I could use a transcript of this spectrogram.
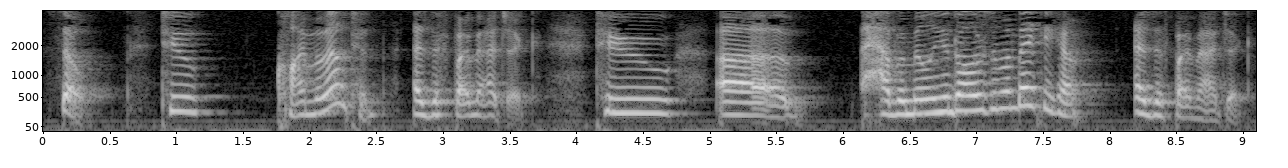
So, to climb a mountain as if by magic, to uh, have a million dollars in my bank account as if by magic,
